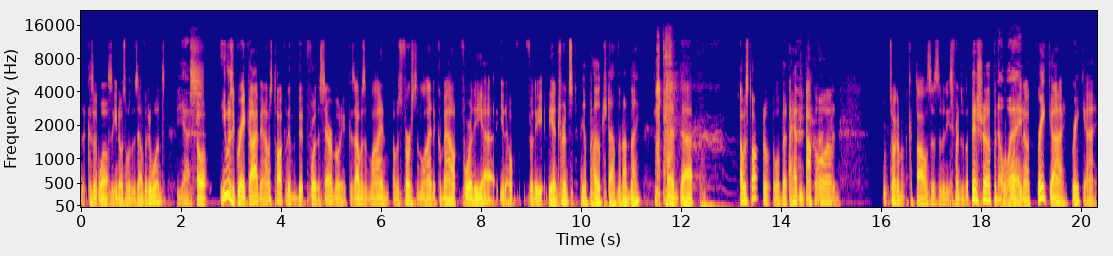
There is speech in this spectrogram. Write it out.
because it was you know it was one of those elevated ones. Yes. Oh, he was a great guy, man. I was talking to him a bit before the ceremony because I was in line. I was first in line to come out for the, uh, you know, for the the entrance, the approach down the runway, and uh, I was talking to him a little bit. I had the yaka on, and we were talking about Catholicism, and he's friends with a bishop. And No we're- we're- You know, great guy, great guy.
